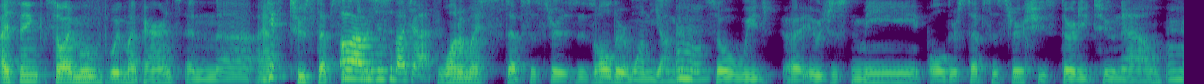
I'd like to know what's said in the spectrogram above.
I think so. I moved with my parents, and uh, I have two stepsisters. Oh, I was just about to ask. One of my stepsisters is older, one younger. Mhm. So we, uh, it was just me, older stepsister. She's thirty-two now, hmm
